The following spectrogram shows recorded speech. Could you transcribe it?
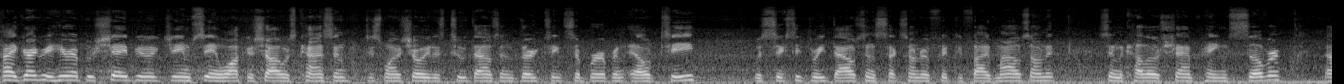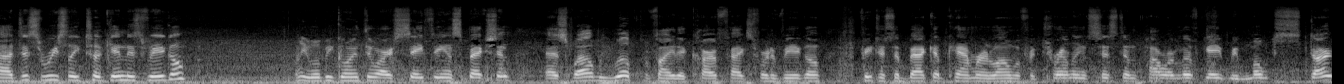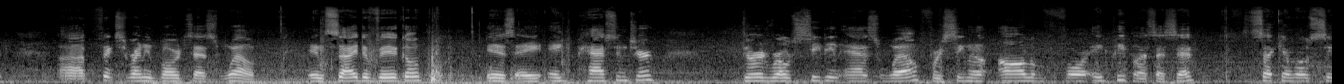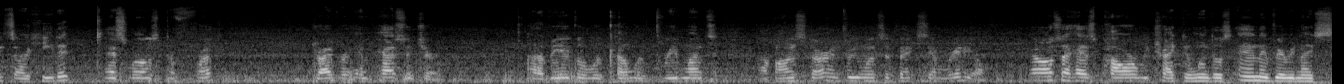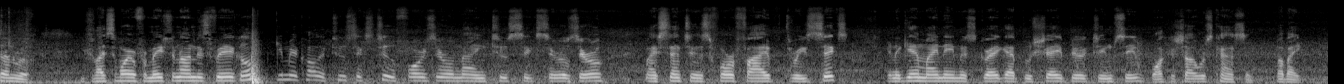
Hi, Gregory here at Boucher Buick GMC in Waukesha, Wisconsin. Just want to show you this 2013 Suburban LT with 63,655 miles on it. It's in the color of champagne silver. Uh, just recently took in this vehicle. We will be going through our safety inspection as well. We will provide a Carfax for the vehicle. Features a backup camera along with a trailing system, power liftgate, remote start, uh, fixed running boards as well. Inside the vehicle is a eight passenger third row seating as well for seating all of for eight people as I said. Second row seats are heated as well as the front driver and passenger. Vehicle would come with three months of OnStar and three months of XM radio. It also has power retracting windows and a very nice sunroof. If you'd like some more information on this vehicle, give me a call at 262-409-2600. My extension is 4536. And again, my name is Greg at Boucher Buick GMC, Waukesha, Wisconsin. Bye-bye.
